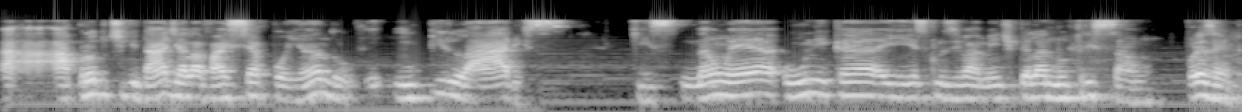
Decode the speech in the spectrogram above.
a, a, produtividade ela vai se apoiando em, em pilares que não é única e exclusivamente pela nutrição. Por exemplo,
